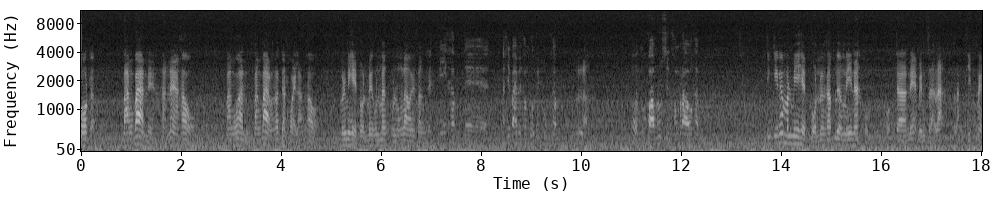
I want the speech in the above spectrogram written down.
รถอะบางบ้านเนี่ย หันหน้าเข้า บางบ้านบางบ้านเขาจะถอยหลังเข้า มันมีเหตุผลไหมคุณแม็กคุณลองเล่าให้ฟังสิมีครับแต่อธิบายเป็นคำพูดไม่ถูกครับเหรอมันคือความรู้สึกของเราครับ จริงๆแล้วมันมีเหตุผลนะครับ เรื่องนี้นะผมผมจะแนะเป็นสาระหลังคลิปให้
